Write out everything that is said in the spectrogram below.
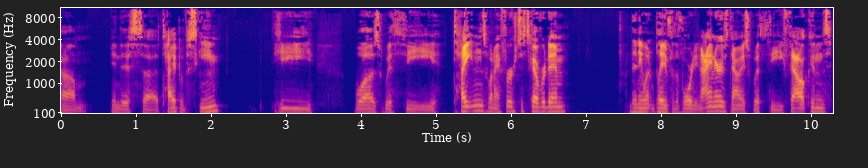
um, in this uh, type of scheme. He was with the Titans when I first discovered him. Then he went and played for the 49ers. Now he's with the Falcons.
